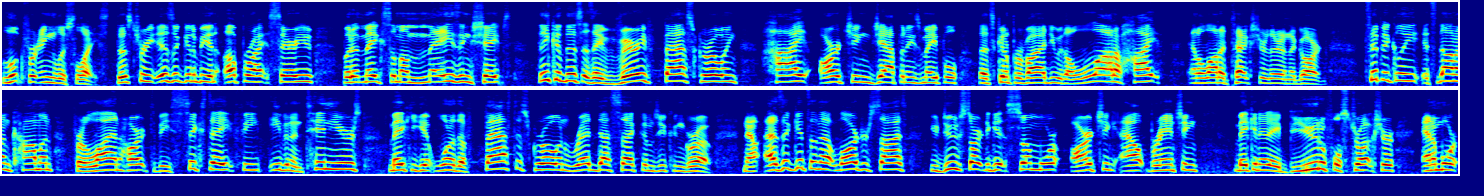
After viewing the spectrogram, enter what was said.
look for English lace. This tree isn't going to be an upright Seiryu, but it makes some amazing shapes. Think of this as a very fast growing, high arching Japanese maple that's going to provide you with a lot of height and a lot of texture there in the garden. Typically, it's not uncommon for Lionheart to be six to eight feet, even in 10 years, making it one of the fastest growing red dissectums you can grow. Now, as it gets in that larger size, you do start to get some more arching out branching, making it a beautiful structure and a more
